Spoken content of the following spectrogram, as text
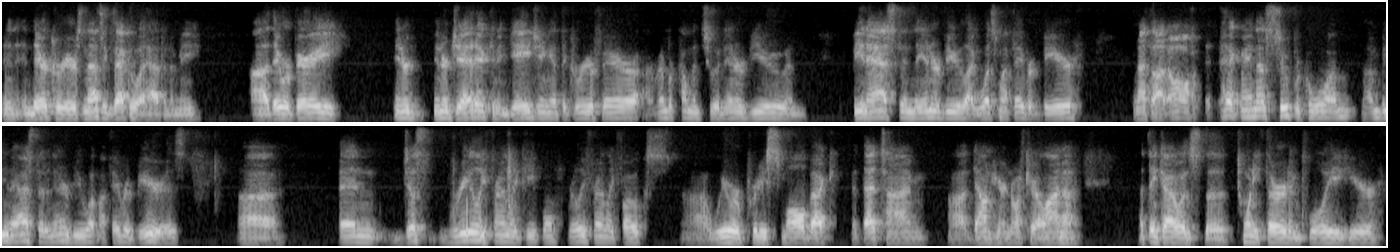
in, in their careers. And that's exactly what happened to me. Uh, they were very energetic and engaging at the career fair. I remember coming to an interview and being asked in the interview, like, what's my favorite beer? And I thought, oh, heck, man, that's super cool. I'm, I'm being asked at an interview what my favorite beer is. Uh, and just really friendly people, really friendly folks. Uh, we were pretty small back at that time uh, down here in North Carolina. I think I was the 23rd employee here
